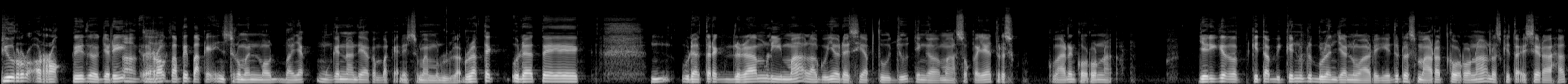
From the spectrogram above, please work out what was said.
pure rock gitu. Jadi Oke. rock tapi pakai instrumen mod banyak mungkin nanti akan pakai instrumen modular. Udah take udah take udah track drum 5 lagunya udah siap 7 tinggal masuk aja terus kemarin corona. Jadi kita kita bikin itu bulan Januari gitu terus Maret corona terus kita istirahat.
